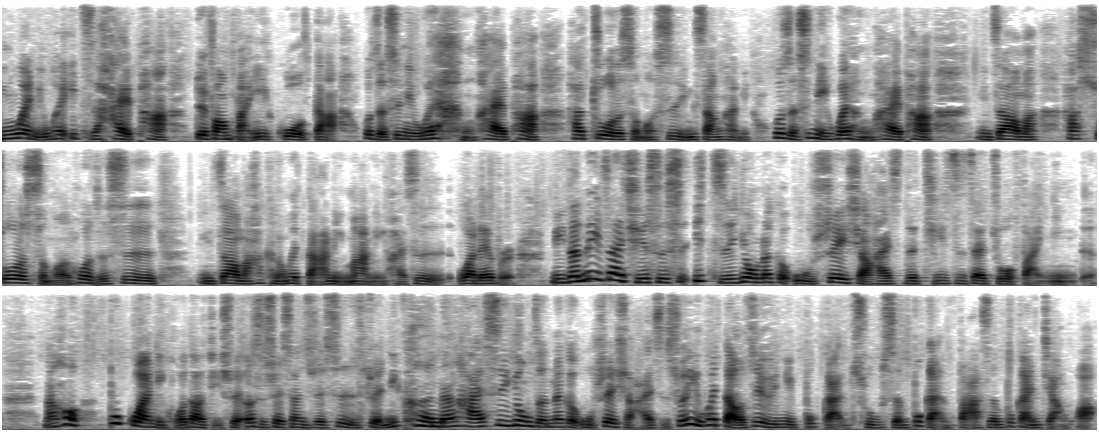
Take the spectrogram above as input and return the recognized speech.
因为你会一直害怕对方反应过大，或者是你会很害怕他做了什么事情伤害你，或者是你会很害怕，你知道吗？他说了什么，或者是你知道吗？他可能会打你、骂你，还是 whatever。你的内在其实是一直用那个五岁小孩子的机制在做反应的。然后不管你活到几岁，二十岁、三十岁、四十岁，你可能还是用着那个五岁小孩子，所以会导致于你不敢出声、不敢发声、不敢讲话，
